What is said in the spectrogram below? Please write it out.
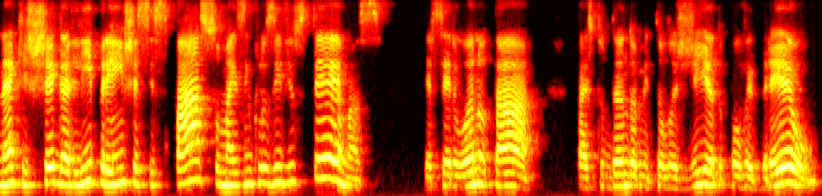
né, que chega ali, preenche esse espaço, mas inclusive os temas. Terceiro ano tá tá estudando a mitologia do povo hebreu,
